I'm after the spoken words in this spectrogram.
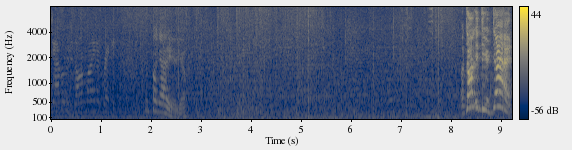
Javelin is online and ready. Get the fuck out of here, yo. I'm talking to your dad!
